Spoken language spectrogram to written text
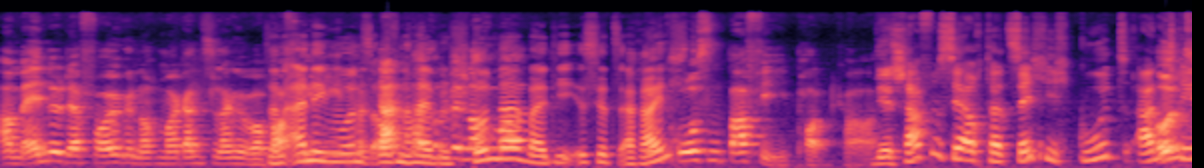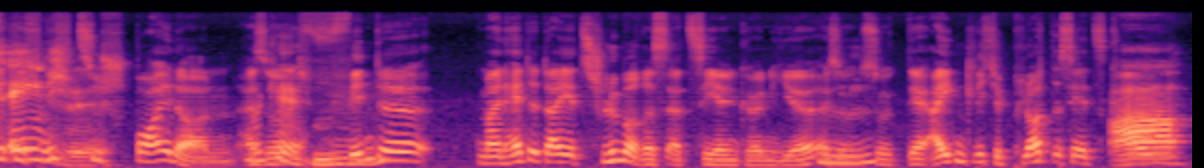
am Ende der Folge nochmal ganz lange über Dann Buffy einigen reden. wir uns auf dann eine halbe Stunde, mal weil die ist jetzt erreicht. großen Buffy-Podcast. Wir schaffen es ja auch tatsächlich gut, André nicht zu spoilern. Also Okay. ich finde, man hätte da jetzt Schlimmeres erzählen können hier. Also Mhm. so der eigentliche Plot ist jetzt kaum Ah,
